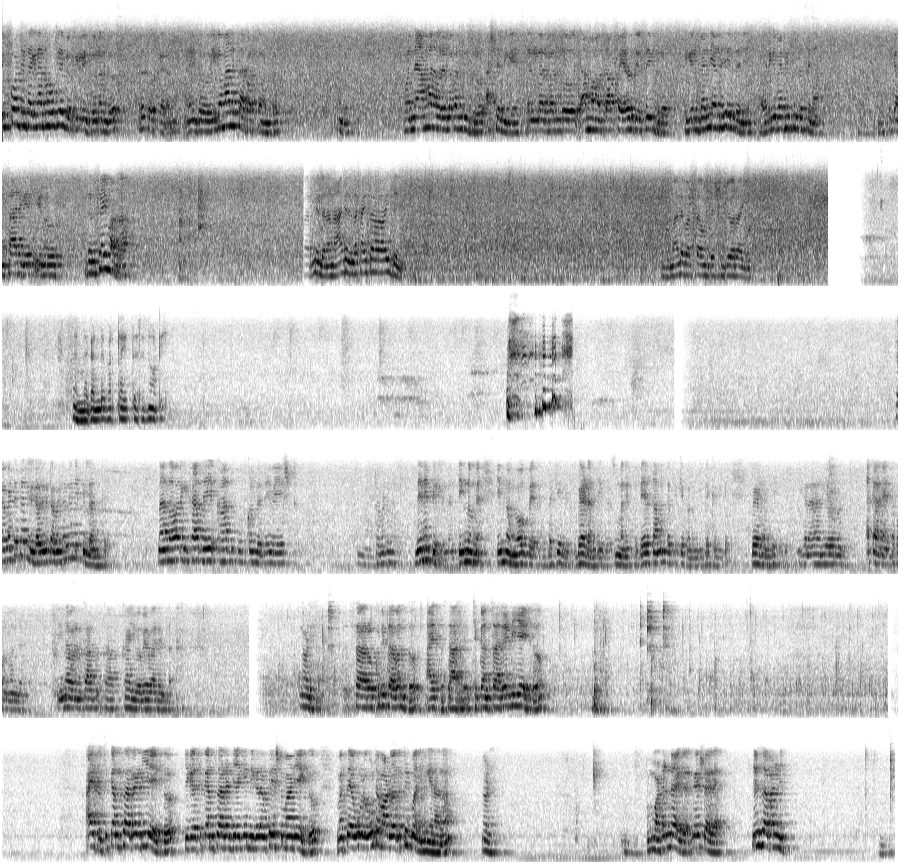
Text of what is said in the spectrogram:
ಇಂಪಾರ್ಟೆಂಟ್ ಆಗಿ ನಾನು ಹೋಗಲೇಬೇಕು ಇಲ್ಲಿದ್ದು ನಮ್ಮದು ಅದಕ್ಕೋಸ್ಕರ ಇದು ಈಗ ಮಾಲೆ ಸಹ ಬರ್ತಾ ಉಂಟು. ಮೊನ್ನೆ ಅಮ್ಮನವರೆಲ್ಲ ಬಂದಿದ್ದರು ಅಷ್ಟಮಿಗೆ ಎಲ್ಲರೂ ಬಂದು ಅಮ್ಮ ಮತ್ತು ಅಪ್ಪ ಎರಡು ದಿವಸ ಇದ್ದರು ಈಗೇನು ಬನ್ನಿ ಅಂತ ಹೇಳಿದ್ದೇನೆ. ಅವರಿಗೆ ಬರಲಿಕ್ಕೆ ದಸಿನ ಚಿಕನ್ ಸಾರಿಗೆ ಇದು ಇದನ್ನು ಫ್ರೈ ಮಾಡುವ. ಬರಲಿಲ್ಲ, ನಾನು ಆಗದಿಂದ ಕಾಯ್ತಾ ಇದ್ದೇನೆ. ಮಳೆ ಬರ್ತಾ ಉಂಟು, ಎಷ್ಟು ಜೋರಾಗಿ. ನನ್ನ ಗಂಡ ಬರ್ತಾ ಇದ್ದಾರೆ ನೋಡಿ. ಟೊಮೆಟೊ ತರಲಿಲ್ಲ, ಅವರಿಗೆ ಟೊಮೆಟೊ ನೆನಪಿಲ್ಲ ಅಂತೆ. ನಾನು ಅವರಿಗೆ ಕಾದೆ ಕಾದು ಕೂತ್ಕೊಂಡದ್ದೇ ವೇಸ್ಟ್ ಟೊಮೆಟೊ ನೆನಪಿರಲಿಲ್ಲ ಅಂತ. ಇನ್ನೊಮ್ಮೆ ಇನ್ನೊಮ್ಮೆ ಹೋಗ್ಬೇಕಂತ ಕೇಳಿದ್ರು. ಬೇಡ ಅಂತ ಹೇಳಿದ್ರು. ಸುಮ್ಮನೆ ಇರ್ತದೆ ಬೇರೆ ಸಾಮಾನು ತರಲಿಕ್ಕೆ ನಮಗೆ ಬೇಕಾಗಿದೆ. ಬೇಡ ಅಂತ ಹೇಳಿದ್ರು. ಈಗ ನಾನು ಅಲ್ಲಿ ಅವರು ಅಕ್ಕನ ಕಾಯಿ ತಗೊಂಡು ಬಂದೆ ಇನ್ನು ಅವರನ್ನು ಕಾದು ಕಾಯುವ ವ್ಯವಹಾರ ಇಲ್ಲ. ನೋಡಿ, ಸಾರು ಕುದಿತಾ ಬಂತು. ಆಯಿತು ಸಾರು ಚಿಕನ್ ಸಾರು ರೆಡಿ ಆಯಿತು ಆಯಿತು ಚಿಕನ್ ಸಾರು ರೆಡಿ ಆಯಿತು ಈಗ ಚಿಕನ್ ಸಾರು ರೆಡಿಯಾಗಿ ಈಗ ನಾವು ಟೇಸ್ಟ್ ಮಾಡಿ ಆಯಿತು ಮತ್ತೆ ಊಟ ಮಾಡುವಾಗ ಸಿಗುವ ನಿಮಗೆ ನಾನು? ನೋಡಿ. ತುಂಬ ಇದೆ ಟೇಸ್ಟ್ ಆಗಿದೆ ನೀವು ಸಹ ಬನ್ನಿ.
